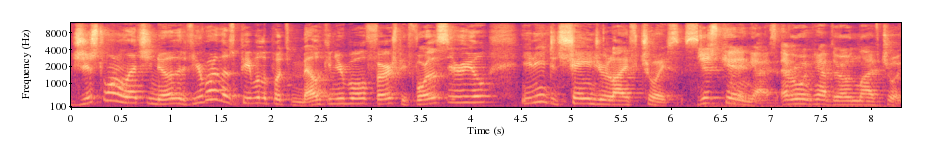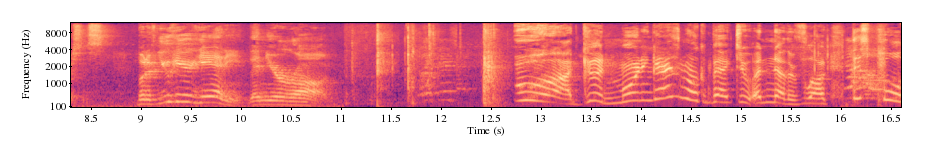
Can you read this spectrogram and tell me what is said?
Just want to let you know that if you're one of those people that puts milk in your bowl first before the cereal, you need to change your life choices. Just kidding, guys. Everyone can have their own life choices. But if you hear Yanny, then you're wrong. Ooh, good morning guys and welcome back to another vlog. This pool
